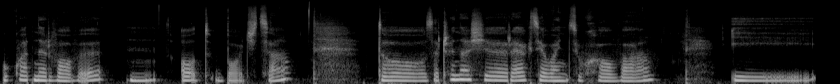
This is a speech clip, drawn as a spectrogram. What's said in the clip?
układ nerwowy mm, od bodźca, to zaczyna się reakcja łańcuchowa i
